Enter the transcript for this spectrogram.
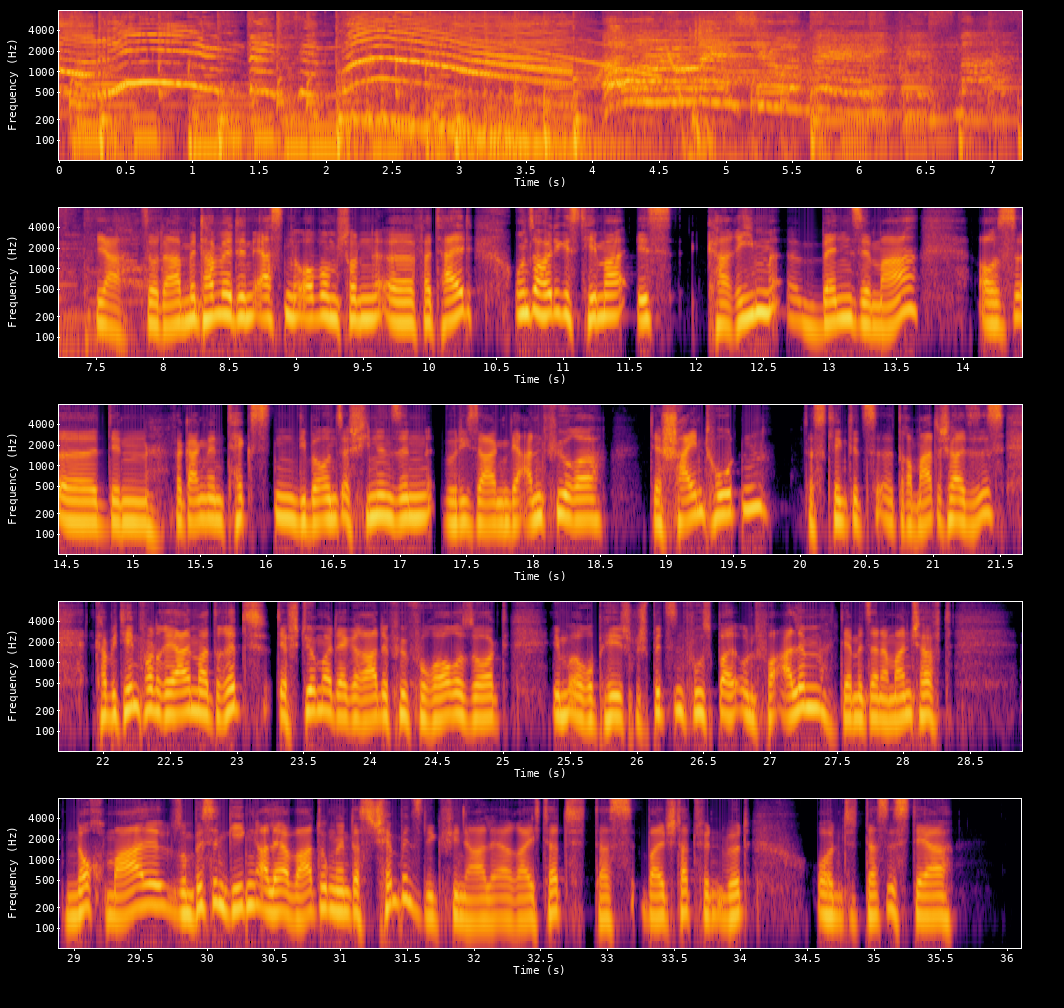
Karim Benzema. Ja, so damit haben wir den ersten Ohrwurm schon äh, verteilt. Unser heutiges Thema ist Karim Benzema. Aus äh, den vergangenen Texten, die bei uns erschienen sind, würde ich sagen, der Anführer der Scheintoten. Das klingt jetzt äh, dramatischer als es ist. Kapitän von Real Madrid, der Stürmer, der gerade für Furore sorgt im europäischen Spitzenfußball und vor allem der mit seiner Mannschaft nochmal so ein bisschen gegen alle Erwartungen das Champions League-Finale erreicht hat, das bald stattfinden wird. Und das ist der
